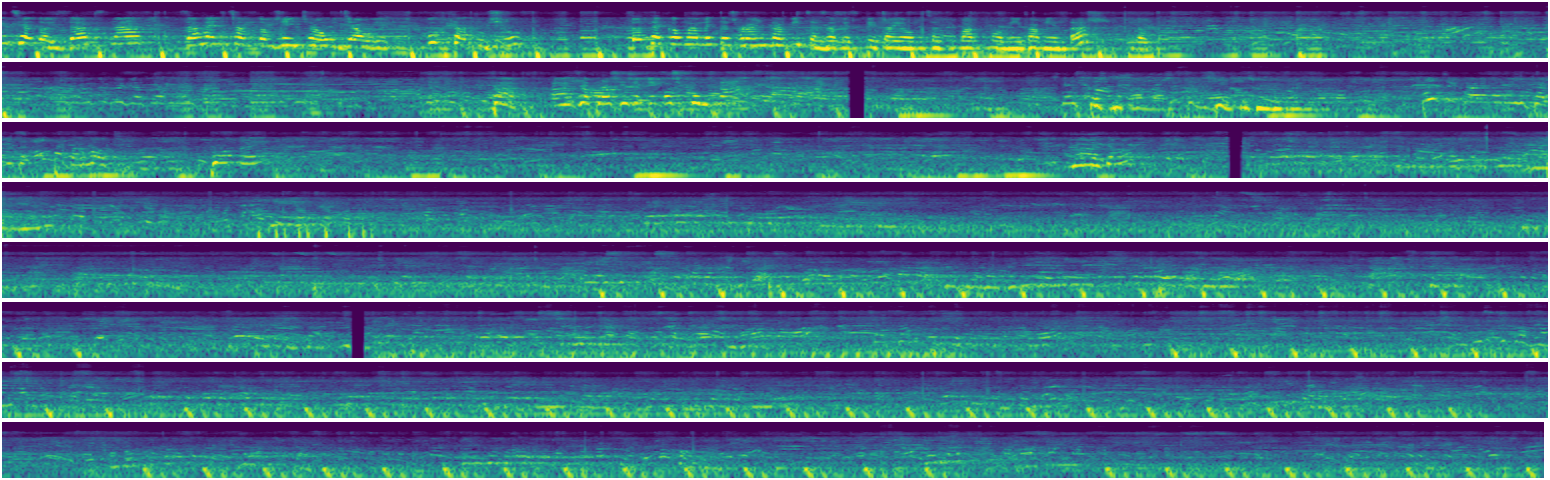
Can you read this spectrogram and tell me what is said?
Konkurencja dość zacna. Zachęcam do wzięcia udziału dwóch tatusiów. Do tego mamy też rękawice zabezpieczające tu Bartłomiej, pamiętasz? Dobra. Tak, a zaprosisz jakiegoś kumpla? Jesteśmy.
